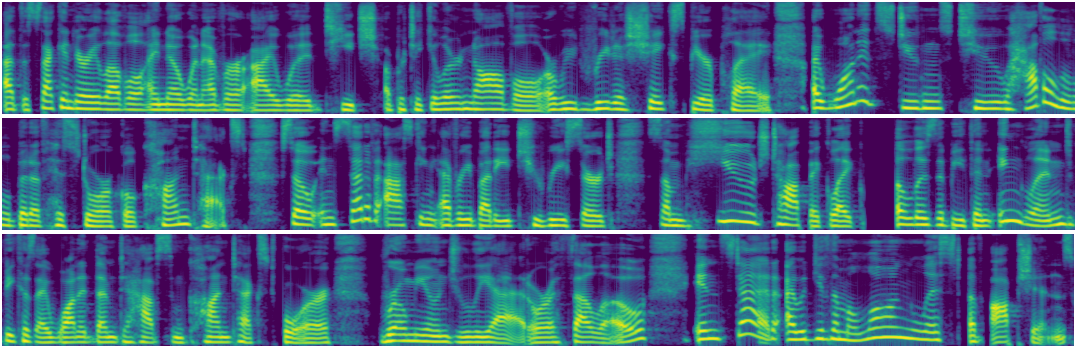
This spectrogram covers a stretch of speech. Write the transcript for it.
At the secondary level, I know whenever I would teach a particular novel or we'd read a Shakespeare play, I wanted students to have a little bit of historical context. So instead of asking everybody to research some huge topic like Elizabethan England because I wanted them to have some context for Romeo and Juliet or Othello. Instead, I would give them a long list of options.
